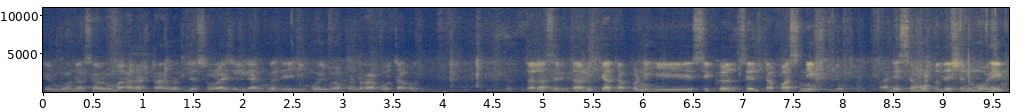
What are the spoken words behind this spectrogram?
किंबहुना सर्व महाराष्ट्रामधले सोळा जिल्ह्यांमध्ये ही मोहीम आपण राबवत आहोत. तलासरी तालुक्यात आपण ही सिकल सेल तपासणी आणि समुपदेशन मोहीम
